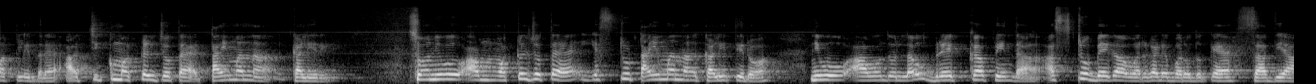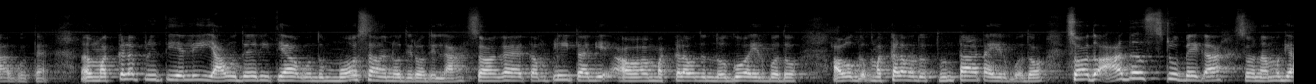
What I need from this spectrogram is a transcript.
ಮಕ್ಕಳಿದ್ದರೆ ಆ ಚಿಕ್ಕ ಮಕ್ಕಳ ಜೊತೆ ಟೈಮನ್ನು ಕಳೀರಿ. ಸೊ ನೀವು ಆ ಮಕ್ಕಳ ಜೊತೆ ಎಷ್ಟು ಟೈಮನ್ನು ಕಳಿತೀರೋ ನೀವು ಆ ಒಂದು ಲವ್ ಬ್ರೇಕಪ್ಪಿಂದ ಅಷ್ಟು ಬೇಗ ಹೊರಗಡೆ ಬರೋದಕ್ಕೆ ಸಾಧ್ಯ ಆಗುತ್ತೆ. ಮಕ್ಕಳ ಪ್ರೀತಿಯಲ್ಲಿ ಯಾವುದೇ ರೀತಿಯ ಒಂದು ಮೋಸ ಅನ್ನೋದಿರೋದಿಲ್ಲ. ಸೊ ಆಗ ಕಂಪ್ಲೀಟಾಗಿ ಆ ಮಕ್ಕಳ ಒಂದು ನಗು ಇರ್ಬೋದು, ಅವಾಗ ಮಕ್ಕಳ ಒಂದು ತುಂಟಾಟ ಇರ್ಬೋದು. ಸೊ ಅದು ಆದಷ್ಟು ಬೇಗ ಸೊ ನಮಗೆ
